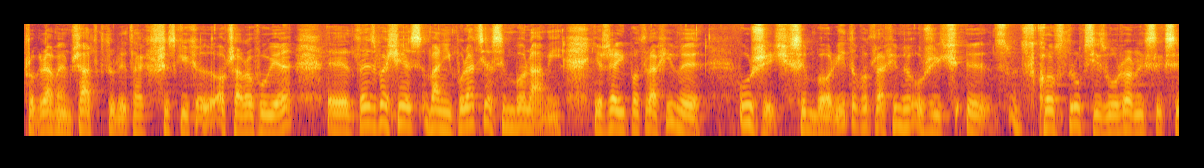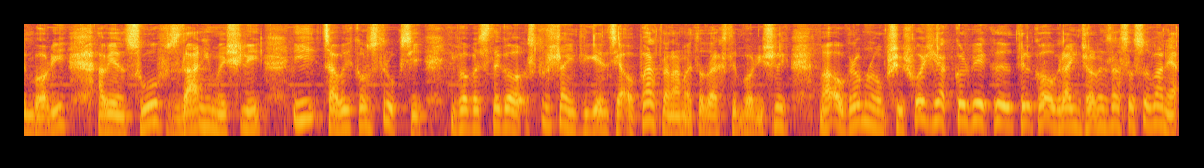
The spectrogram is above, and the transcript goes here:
programem chat, który tak wszystkich oczarowuje, y, to jest właśnie manipulacja symbolami. Jeżeli potrafimy użyć symboli, to potrafimy użyć w konstrukcji złożonych z tych symboli, a więc słów, zdań, myśli i całej konstrukcji. I wobec tego sztuczna inteligencja oparta na metodach symbolicznych ma ogromną przyszłość, jakkolwiek tylko ograniczone zastosowania.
